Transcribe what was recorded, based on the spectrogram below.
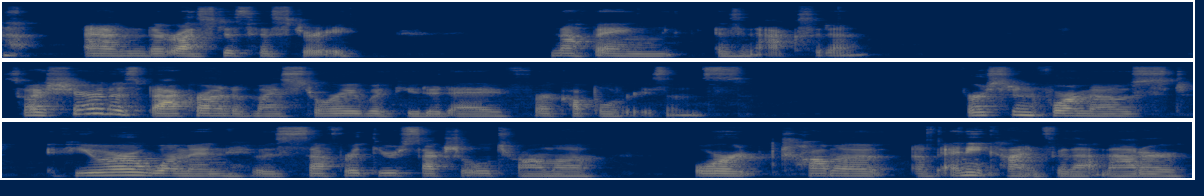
and the rest is history. Nothing is an accident. So, I share this background of my story with you today for a couple reasons. First and foremost, if you are a woman who has suffered through sexual trauma, or trauma of any kind for that matter,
